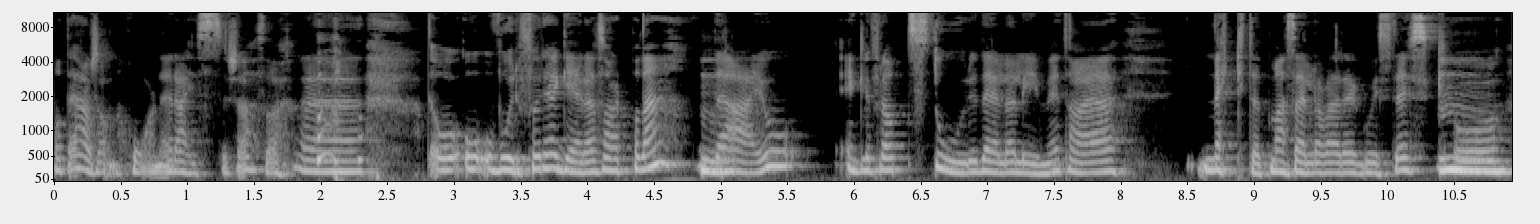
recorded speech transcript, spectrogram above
Og det er sånn Hårene reiser seg, altså. Eh, og, og, og hvorfor reagerer jeg så hardt på det? Mm. Det er jo egentlig for at store deler av livet mitt har jeg nektet meg selv å være egoistisk. Mm. Og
